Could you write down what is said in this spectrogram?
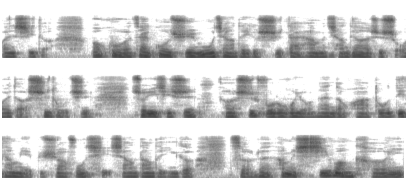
关系的。包括在过去木匠的一个时代，他们强调的是所谓的师徒制，所以其实呃师傅如果有难的话，徒弟他们也必须要负起相当的一个责任。他们希望可以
